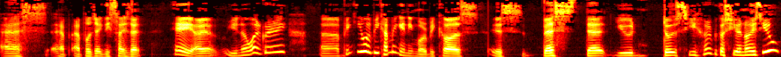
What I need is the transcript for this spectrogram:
as Applejack decides that, hey, uh, you know what, Granny? Uh, Pinkie won't be coming anymore because it's best that you don't see her because she annoys you.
